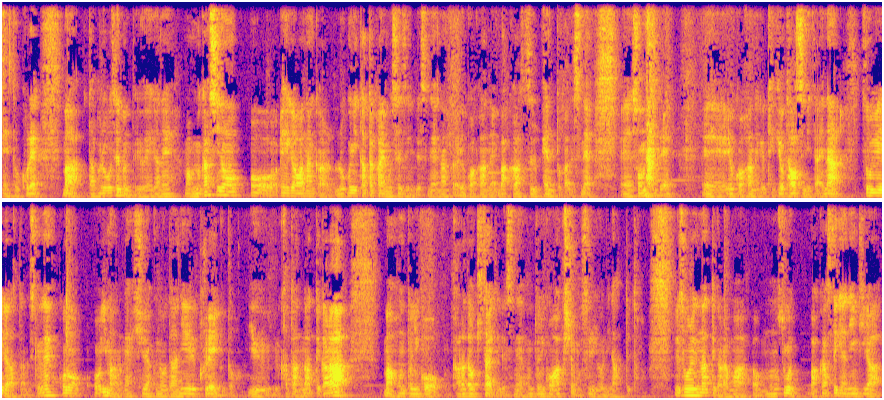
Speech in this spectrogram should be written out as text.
えっとこれ、まあ、007という映画ね、まあ、昔の映画はなんかろくに戦いもせずにですねなんかよくわかんない爆発するペンとかですね、えーそんなんで、えーよくわかんないけど敵を倒すみたいなそういう映画だったんですけどね。この今のね主役のダニエル・クレイグという方になってからまあ本当にこう体を鍛えてですね本当にこうアクションをするようになってと。でそれになってからまあものすごい爆発的な人気が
